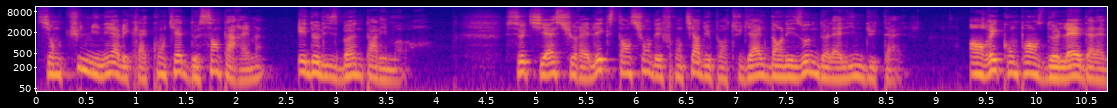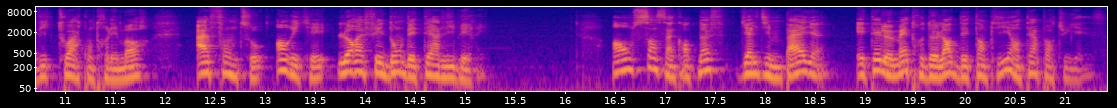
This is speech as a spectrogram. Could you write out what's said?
qui ont culminé avec la conquête de Santarém et de Lisbonne par les morts, ce qui assurait l'extension des frontières du Portugal dans les zones de la ligne du Tage. En récompense de l'aide à la victoire contre les morts, Afonso Henrique leur a fait don des terres libérées. En 1159, Galdim était le maître de l'ordre des Templiers en terre portugaise.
